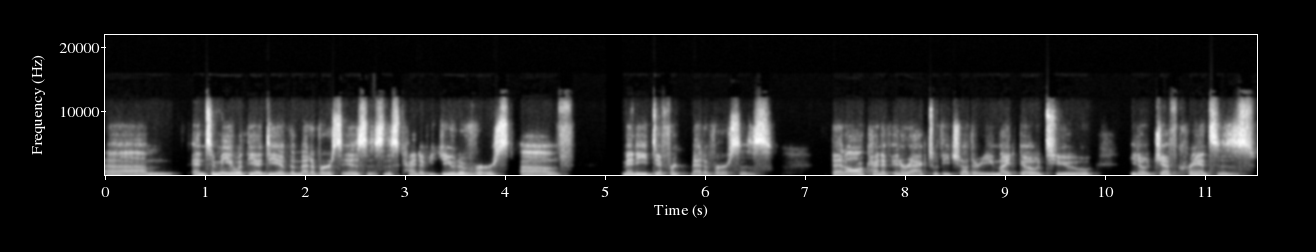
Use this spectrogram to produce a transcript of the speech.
Um, and to me, what the idea of the metaverse is, is this kind of universe of many different metaverses that all kind of interact with each other. You might go to, you know, Jeff Krantz's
